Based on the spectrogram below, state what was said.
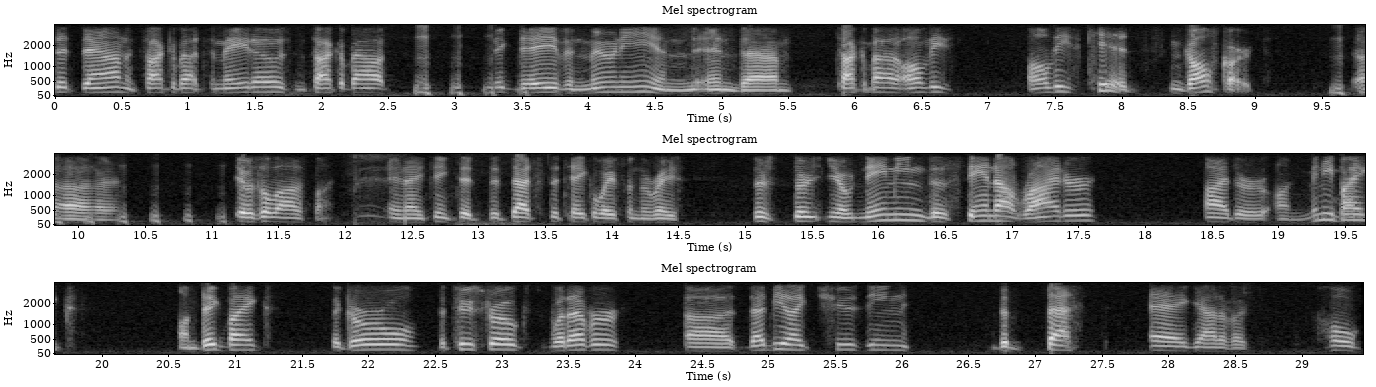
sit down and talk about tomatoes and talk about Big Dave and Mooney and and um, talk about all these all these kids and golf carts. Uh, it was a lot of fun, and I think that, that that's the takeaway from the race. There's there you know naming the standout rider either on mini bikes, on big bikes, the girl, the two strokes, whatever. Uh, that'd be like choosing the best egg out of a whole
